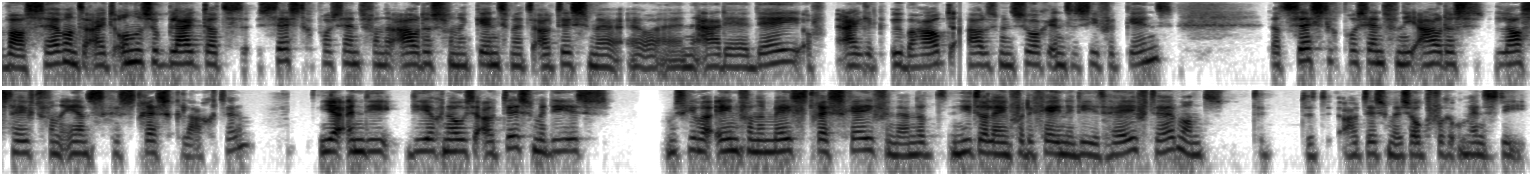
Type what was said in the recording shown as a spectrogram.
was. Hè, want uit onderzoek blijkt dat 60% van de ouders van een kind met autisme uh, en ADHD, of eigenlijk überhaupt ouders met een zorgintensieve kind, dat 60% van die ouders last heeft van ernstige stressklachten. Ja, en die diagnose autisme die is misschien wel een van de meest stressgevende. En dat niet alleen voor degene die het heeft, hè, want het, het autisme is ook voor mensen die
